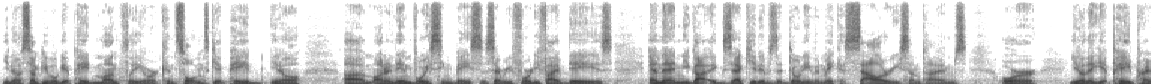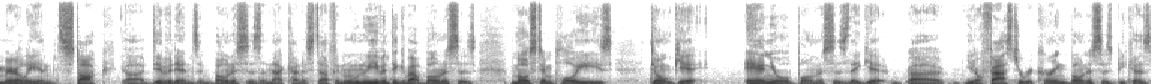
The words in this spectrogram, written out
you know, some people get paid monthly or consultants get paid, you know, um, on an invoicing basis every 45 days. And then you got executives that don't even make a salary sometimes, or you know, they get paid primarily in stock uh, dividends and bonuses and that kind of stuff. And when we even think about bonuses, most employees don't get annual bonuses. They get, uh, you know, faster recurring bonuses because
